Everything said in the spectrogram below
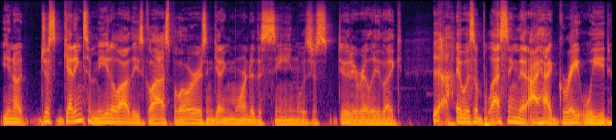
you know, just getting to meet a lot of these glass blowers and getting more into the scene was just, dude, it really like Yeah. it was a blessing that I had great weed,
